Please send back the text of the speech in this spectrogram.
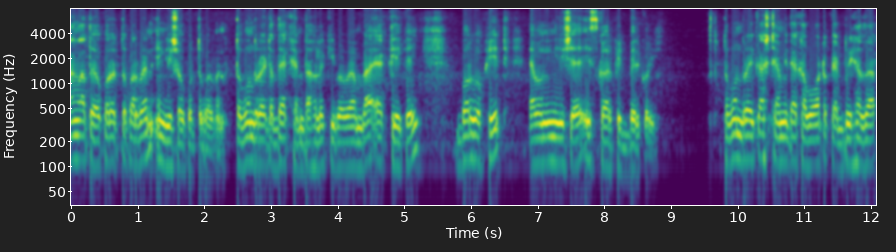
বাংলাতেও করতে পারবেন, ইংলিশেও করতে পারবেন। তো বন্ধুরা, এটা দেখেন তাহলে কীভাবে আমরা এক ক্লিকেই বর্গ ফিট এবং ইংলিশে স্কোয়ার ফিট বের করি। তো বন্ধুরা, এই কাজটি আমি দেখাবো অটোক্যাট দুই হাজার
